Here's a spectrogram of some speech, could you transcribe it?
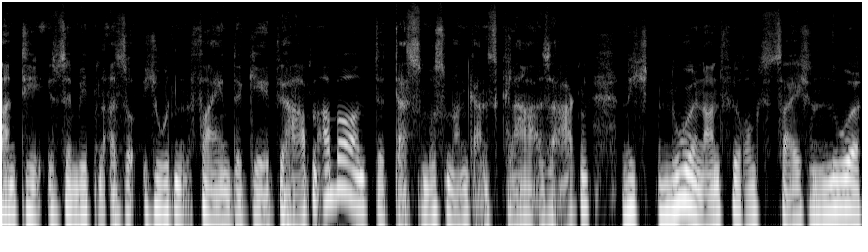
Antisemiten, also Judenfeinde geht. Wir haben aber, und das muss man ganz klar sagen, nicht nur in Anführungszeichen nur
